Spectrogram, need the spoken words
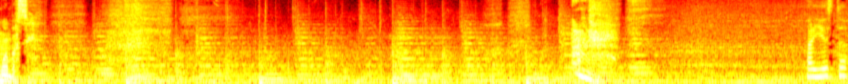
Muévase. Ahí está.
